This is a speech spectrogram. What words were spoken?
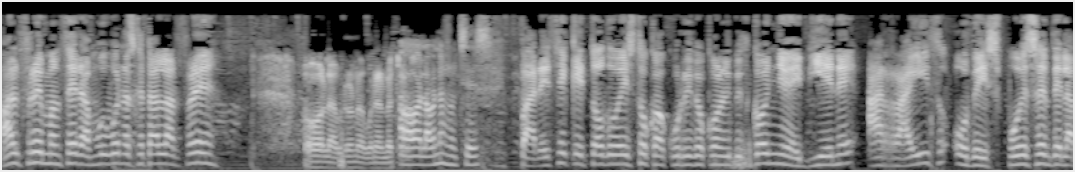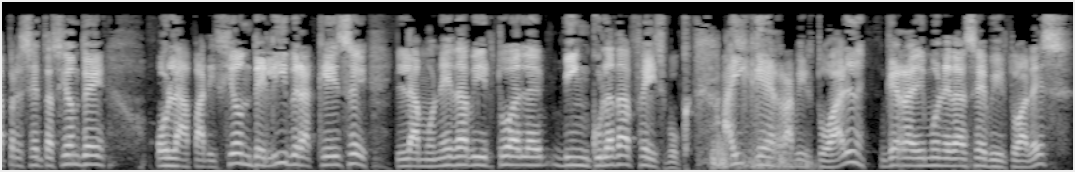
Alfred Mancera, muy buenas, ¿qué tal, Alfred? Hola, Bruno, buenas noches. Hola, buenas noches. Parece que todo esto que ha ocurrido con el Bitcoin eh, viene a raíz o después eh, de la presentación de o la aparición de Libra, que es eh, la moneda virtual vinculada a Facebook. ¿Hay guerra virtual? ¿Guerra de monedas virtuales?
